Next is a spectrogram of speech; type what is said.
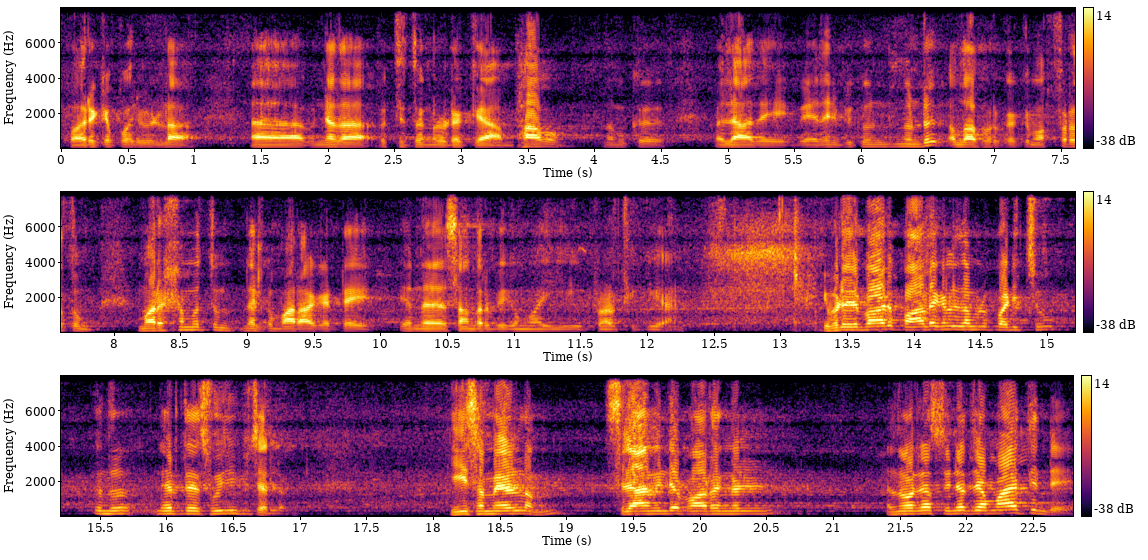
അപ്പോൾ അവരൊക്കെ പോലെയുള്ള ഉന്നത വ്യക്തിത്വങ്ങളുടെയൊക്കെ അഭാവം നമുക്ക് വല്ലാതെ വേദനിപ്പിക്കുന്നുണ്ട്. അള്ളാഹുർക്കൊക്കെ മഫ്രത്തും മർഹമത്തും നൽകുമാറാകട്ടെ എന്ന് സാന്ദർഭികമായി പ്രാർത്ഥിക്കുകയാണ്. ഇവിടെ ഒരുപാട് പാഠങ്ങൾ നമ്മൾ പഠിച്ചു എന്ന് നേരത്തെ സൂചിപ്പിച്ചല്ലോ. ഈ സമ്മേളനം ഇസ്ലാമിന്റെ പാഠങ്ങൾ എന്ന് പറഞ്ഞാൽ സുന്നത്ത് ജമാഅത്തിന്റെ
